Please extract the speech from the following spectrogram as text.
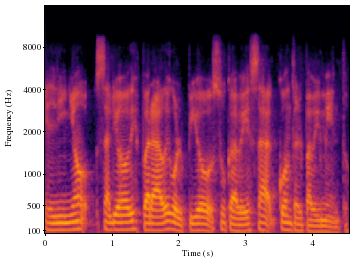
El niño salió disparado y golpeó su cabeza contra el pavimento.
